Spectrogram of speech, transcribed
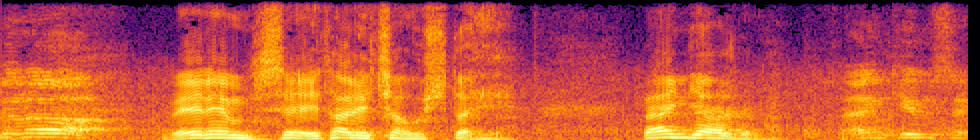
Kimdir o? Benim Seyit Ali Çavuş dayı. Ben geldim. Sen kimsin?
